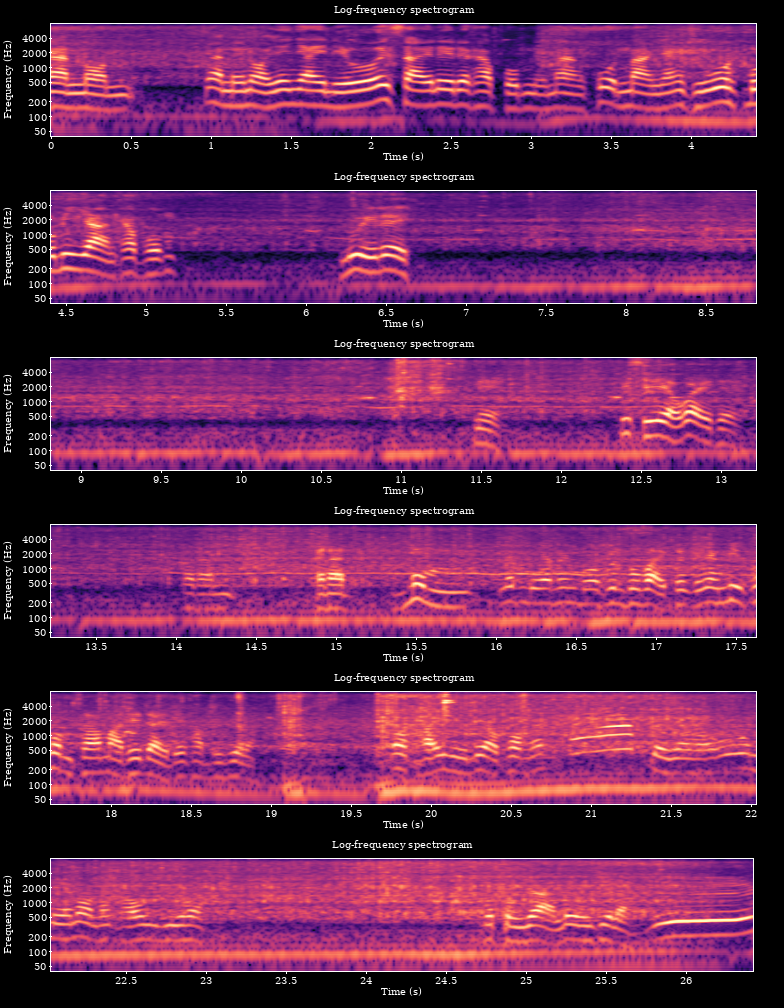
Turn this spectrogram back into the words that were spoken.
งานนอน งานน้อยๆใหญ่ๆนี่เอ้ยใส่เลยนะครับผมนี่มางโพ่นมางยังถือว่าบ่มียานครับผมลุยเลยนี่พี่สีเหลียวไว้เถอะขนาดขนาดมุมเล็บเลียเป็นบ่เพิ่นผู้ไหวเพิ่นก็ยังมีความสามารถที่ได้เด้ครับพี่ล่ะก็ไถนี่เลี้ยวพร้อมกันป๊บเลยยังว่าโอ้แน่นอนของเขาอยู่ดีว่าบ่ต้องยานเลยบางทีล่ะเอ้ย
